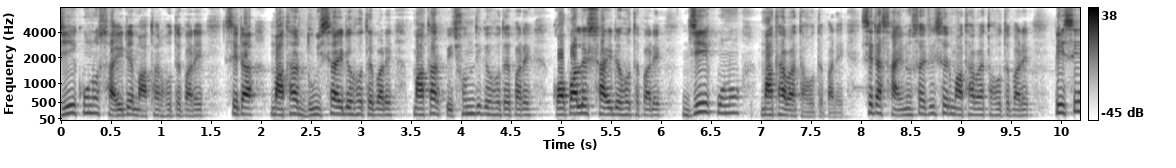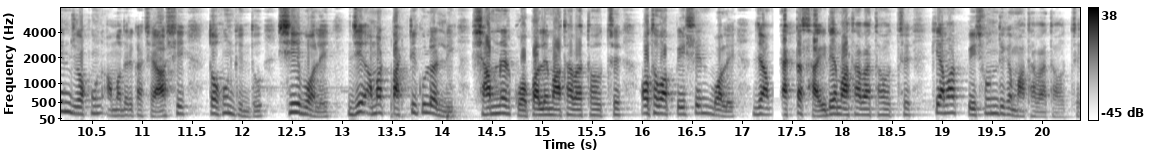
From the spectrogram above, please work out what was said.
যে কোনো সাইডে মাথার হতে পারে, সেটা মাথার দুই সাইডে হতে পারে, মাথার পেছন দিকে হতে পারে, কপালের সাইডে হতে পারে, যে কোনো মাথা ব্যথা হতে পারে। সেটা সাইনোসাইটিসের মাথা ব্যথা হতে পারে। পেশেন্ট যখন আমাদের কাছে আসে, তখন কিন্তু সে বলে যে, আমার পার্টিকুলারলি সামনের কপালে মাথা ব্যথা হচ্ছে। অথবা পেশেন্ট বলে যে, একটা সাইডে মাথা ব্যথা হচ্ছে, কি আমার পেছন দিকে মাথা ব্যথা হচ্ছে?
